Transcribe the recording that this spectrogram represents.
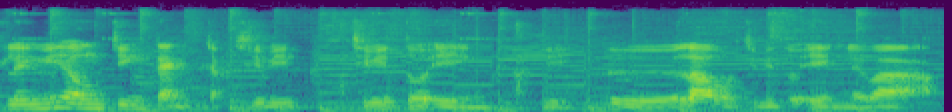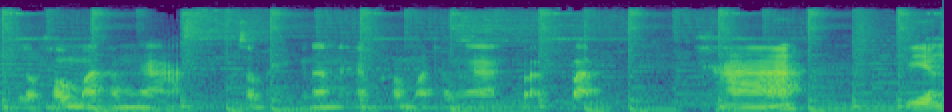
เพลงนี้เอาจริงๆแต่งจากชีวิตชีวิตตัวเองครับพี่คือเล่าชีวิตตัวเองเลยว่าเราเข้ามาทำงานสมัยนั้นนะครับ เข้ามาทำงานแบบบัตรหาเลี้ยง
